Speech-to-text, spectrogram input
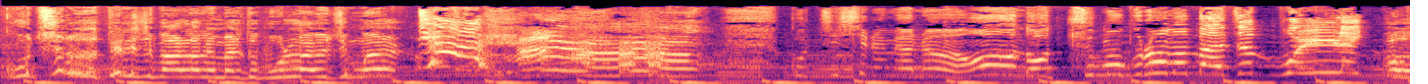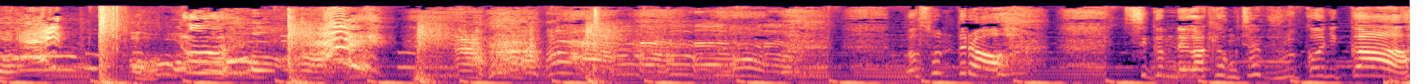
꽃으로도 때리지 말라는 말도 몰라요, 정말. 아, 꽃이 싫으면은, 어, 너 주먹으로 한번 맞아 볼래? 어, 너 손들어. 지금 내가 경찰 부를 거니까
